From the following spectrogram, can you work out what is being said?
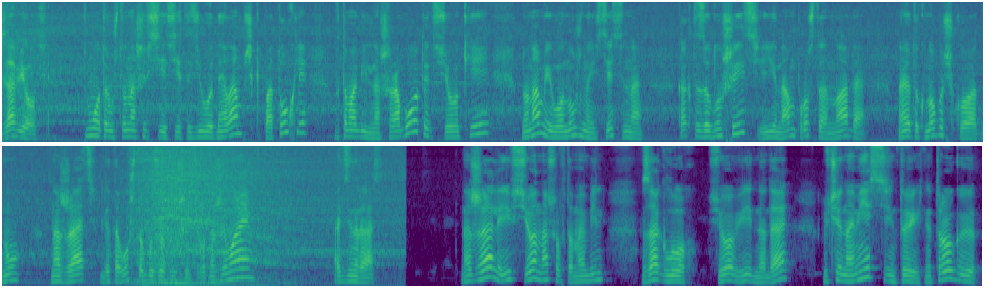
завелся. Смотрим, что наши все светодиодные лампочки потухли. Автомобиль наш работает, все окей. Но нам его нужно, естественно, как-то заглушить. И нам просто надо на эту кнопочку одну нажать для того, чтобы заглушить. Вот нажимаем один раз. Нажали, и все, наш автомобиль заглох. Все видно, да? Ключи на месте, никто их не трогает.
